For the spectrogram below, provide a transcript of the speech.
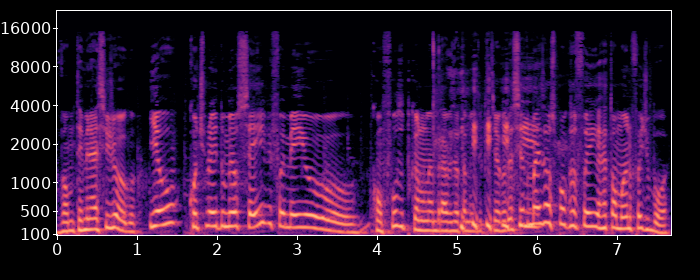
vamos terminar esse jogo. E eu continuei do meu save, foi meio confuso, porque eu não lembrava exatamente do que tinha acontecido, mas aos poucos eu fui retomando, foi de boa.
